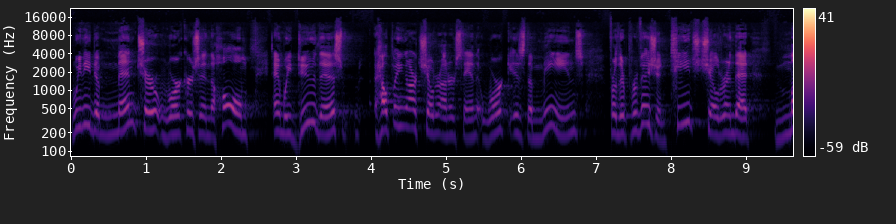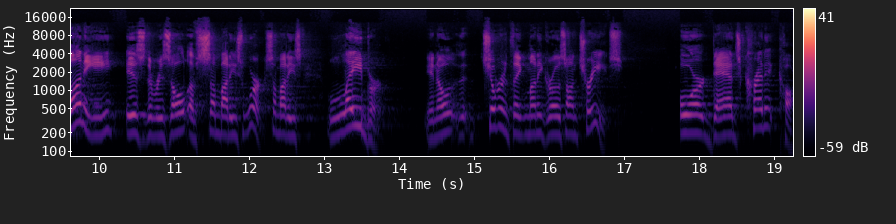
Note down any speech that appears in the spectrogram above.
we need to mentor workers in the home, and we do this helping our children understand that work is the means for their provision. Teach children that money is the result of somebody's work, somebody's labor. You know, children think money grows on trees or dad's credit card.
